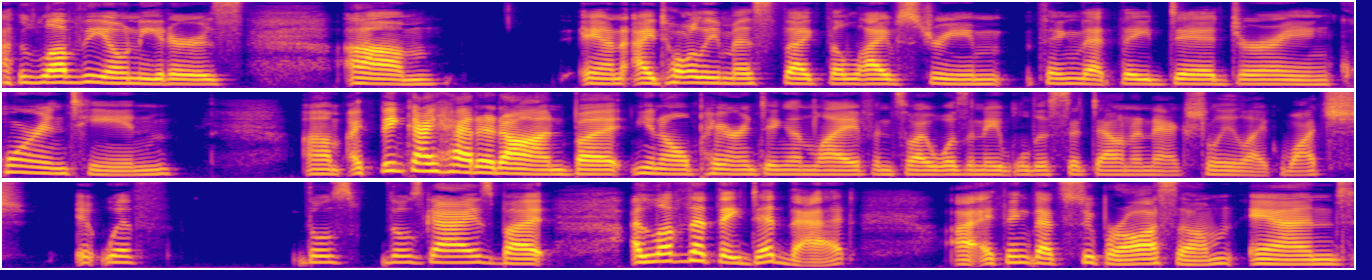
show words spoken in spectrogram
I love the Oneders. Um, and I totally missed like the live stream thing that they did during quarantine. Um, I think I had it on, but you know, parenting and life, and so I wasn't able to sit down and actually like watch it with those those guys. But I love that they did that. I think that's super awesome, and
